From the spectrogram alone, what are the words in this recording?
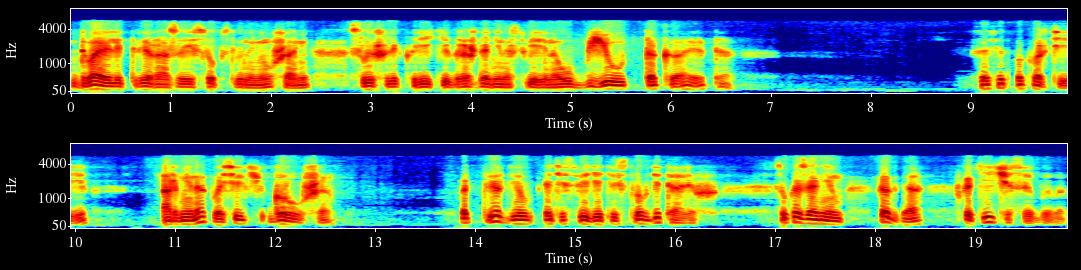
Два или три раза и собственными ушами – слышали крики гражданина Сверина «Убьют такая-то!». Сосед по квартире, Арминак Васильевич Груша, подтвердил эти свидетельства в деталях, с указанием, когда, в какие часы было.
